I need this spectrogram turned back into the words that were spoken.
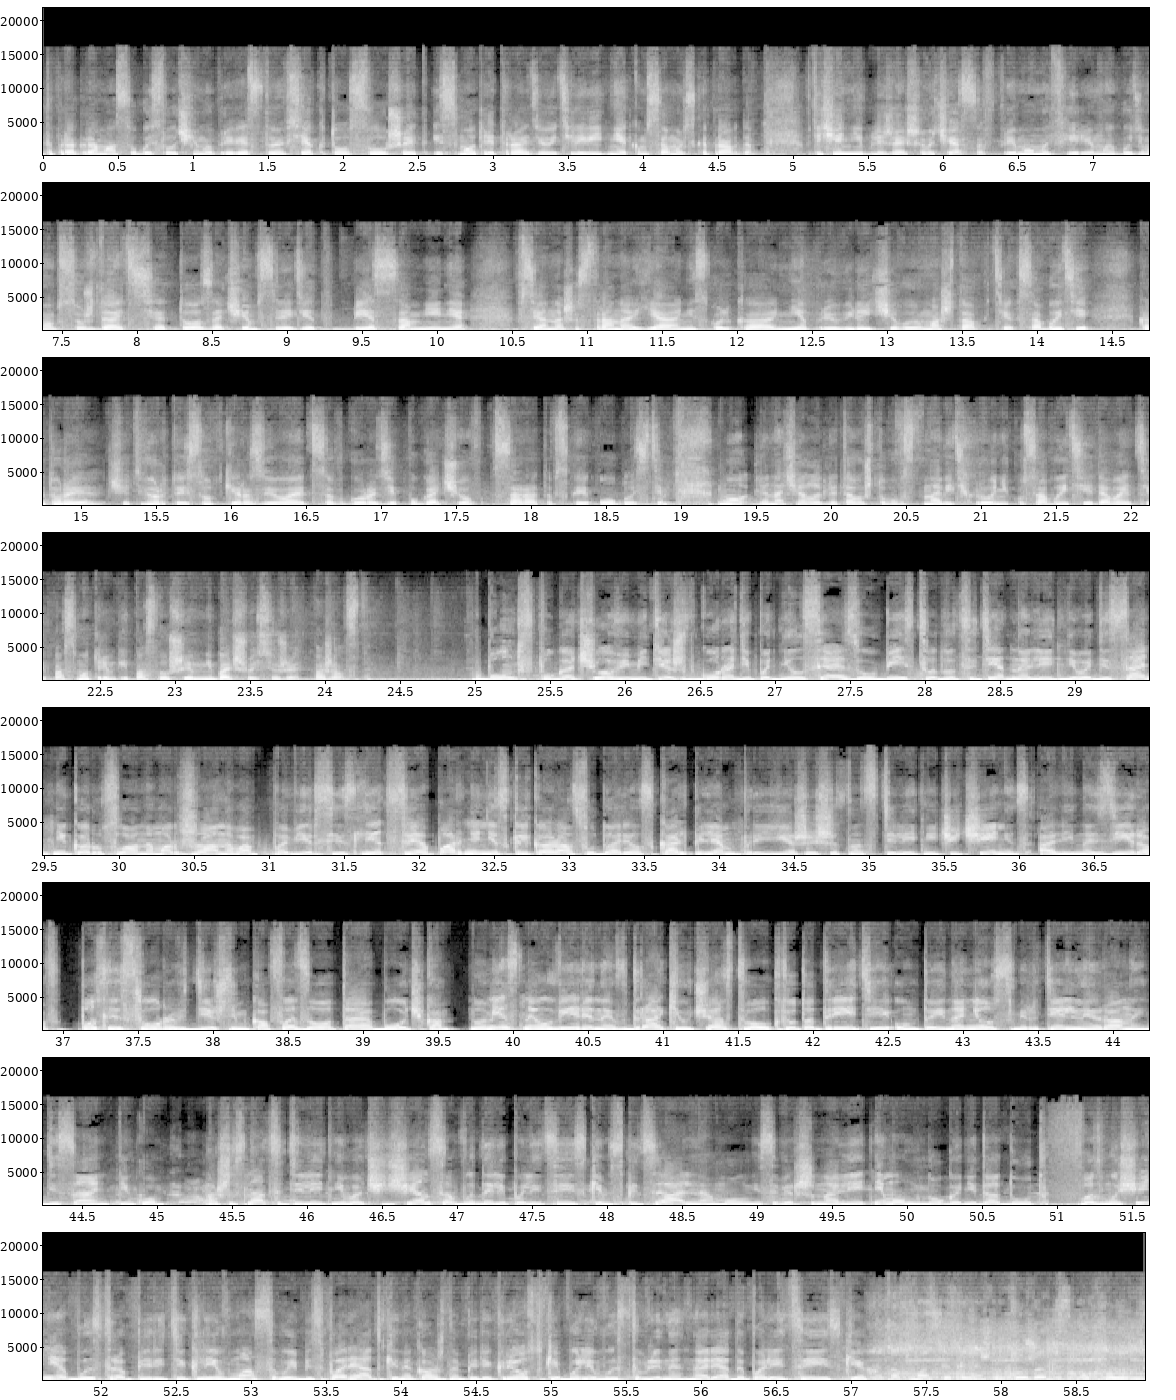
Это программа «Особый случай». Мы приветствуем всех, кто слушает и смотрит радио и телевидение «Комсомольская правда». В течение ближайшего часа в прямом эфире мы будем обсуждать то, зачем следит без сомнения вся наша страна. Я нисколько не преувеличиваю масштаб тех событий, которые четвертые сутки развиваются в городе Пугачев Саратовской области. Но для начала, для того, чтобы восстановить хронику событий, давайте посмотрим и послушаем небольшой сюжет. Пожалуйста. Бунт в Пугачеве, мятеж в городе поднялся из-за убийства 21-летнего десантника Руслана Маржанова. По версии следствия, парня несколько раз ударил скальпелем приезжий 16-летний чеченец Али Назиров. После ссоры в здешнем кафе «Золотая бочка». Но местные уверены, в драке участвовал кто-то третий. Он-то и нанес смертельные раны десантнику. А 16-летнего чеченца выдали полицейским специально, мол, несовершеннолетнему много не дадут. Возмущения быстро перетекли в массовые беспорядки на каждом перекрестке перекрестке были выставлены наряды полицейских. Я как мать, я, конечно, тоже обеспокоена.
